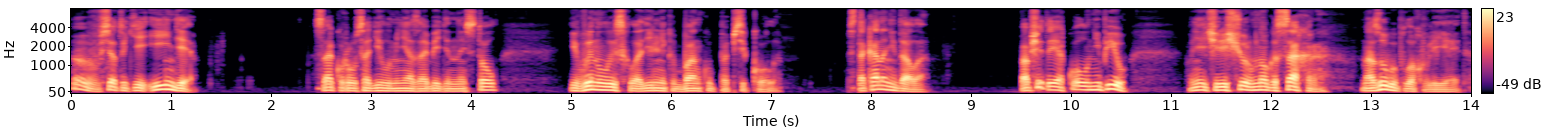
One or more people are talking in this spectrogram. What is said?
Ну, Все-таки Индия. Сакура усадила меня за обеденный стол и вынула из холодильника банку пепси-колы. Стакана не дала. Вообще-то я колу не пью. В ней чересчур много сахара. На зубы плохо влияет.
